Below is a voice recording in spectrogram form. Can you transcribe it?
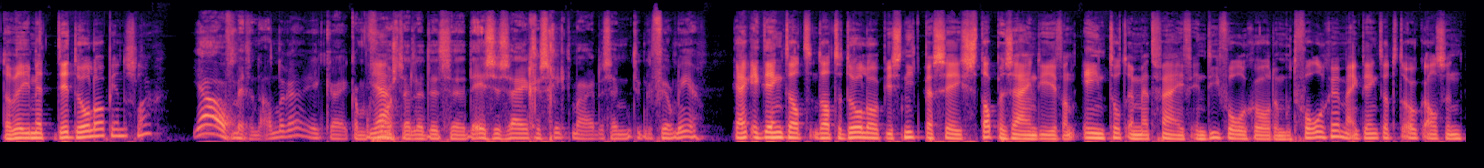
Dan wil je met dit doorloopje aan de slag? Ja, of met een andere. Ik, eh, ik kan me Ja. voorstellen, dat eh, deze zijn geschikt, maar er zijn natuurlijk veel meer. Kijk, ik denk dat, dat de doorloopjes niet per se stappen zijn die je van 1 tot en met 5 in die volgorde moet volgen. Maar ik denk dat het ook als een,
